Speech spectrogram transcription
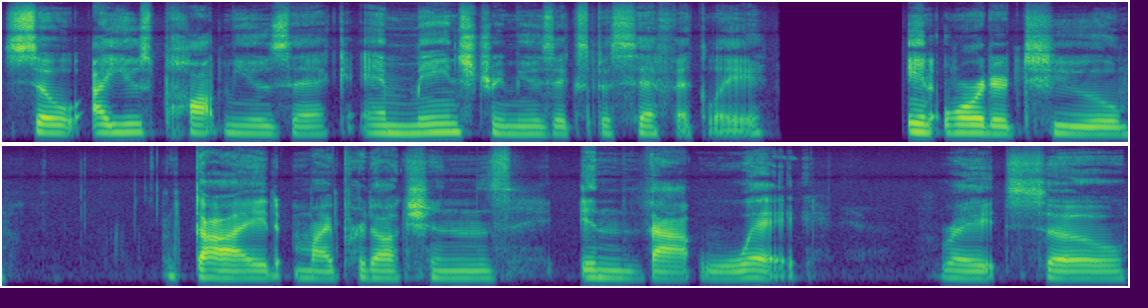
So I use pop music and mainstream music specifically in order to guide my productions in that way right? So,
